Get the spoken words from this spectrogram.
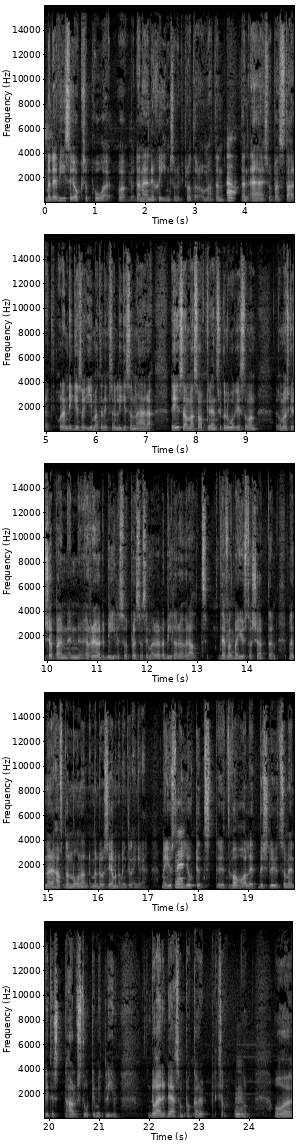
men det visar ju också på den här energin som vi pratar om. Att den, ja. den är så pass stark. Och den ligger så, i och med att den liksom ligger så nära. Det är ju samma sak rent psykologiskt. Om man, om man skulle köpa en, en röd bil så plötsligt ser man röda bilar överallt. Därför mm. att man just har köpt den. Men när det har haft någon månad, men då ser man dem inte längre. Men just när man gjort ett, ett val, ett beslut som är lite halvstort i mitt liv. Då är det det som plockar upp. Liksom. Mm. Och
